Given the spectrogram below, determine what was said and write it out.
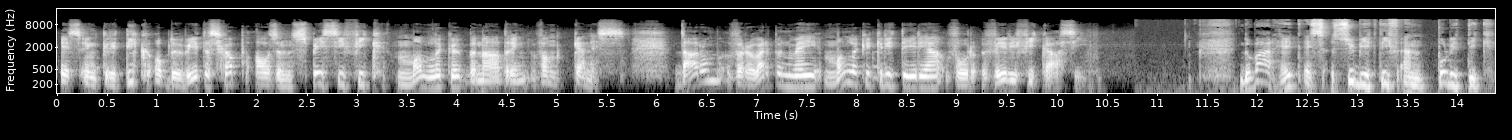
is een kritiek op de wetenschap als een specifiek mannelijke benadering van kennis. Daarom verwerpen wij mannelijke criteria voor verificatie. De waarheid is subjectief en politiek.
